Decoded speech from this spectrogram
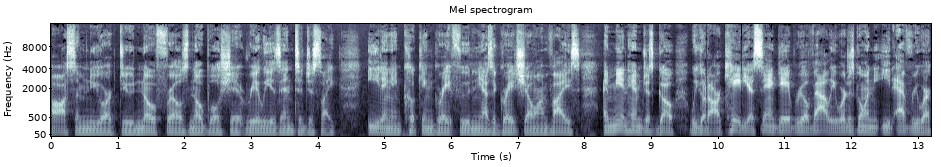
awesome New York dude, no frills, no bullshit. Really is into just like eating and cooking great food, and he has a great show on Vice. And me and him just go. We go to Arcadia, San Gabriel Valley. We're just going to eat everywhere.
